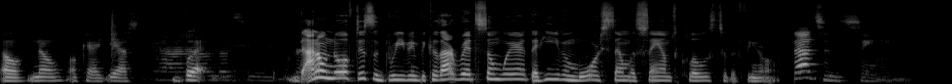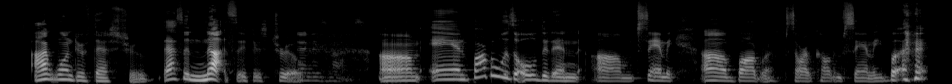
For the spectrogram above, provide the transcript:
Oh, no. Okay, yes. But- I don't know if this is grieving because I read somewhere that he even wore some of Sam's clothes to the funeral. That's insane. I wonder if that's true. That's a nuts if it's true. That is nuts. Um, and Barbara was older than um, Sammy. Uh, Barbara, sorry, I called him Sammy, but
